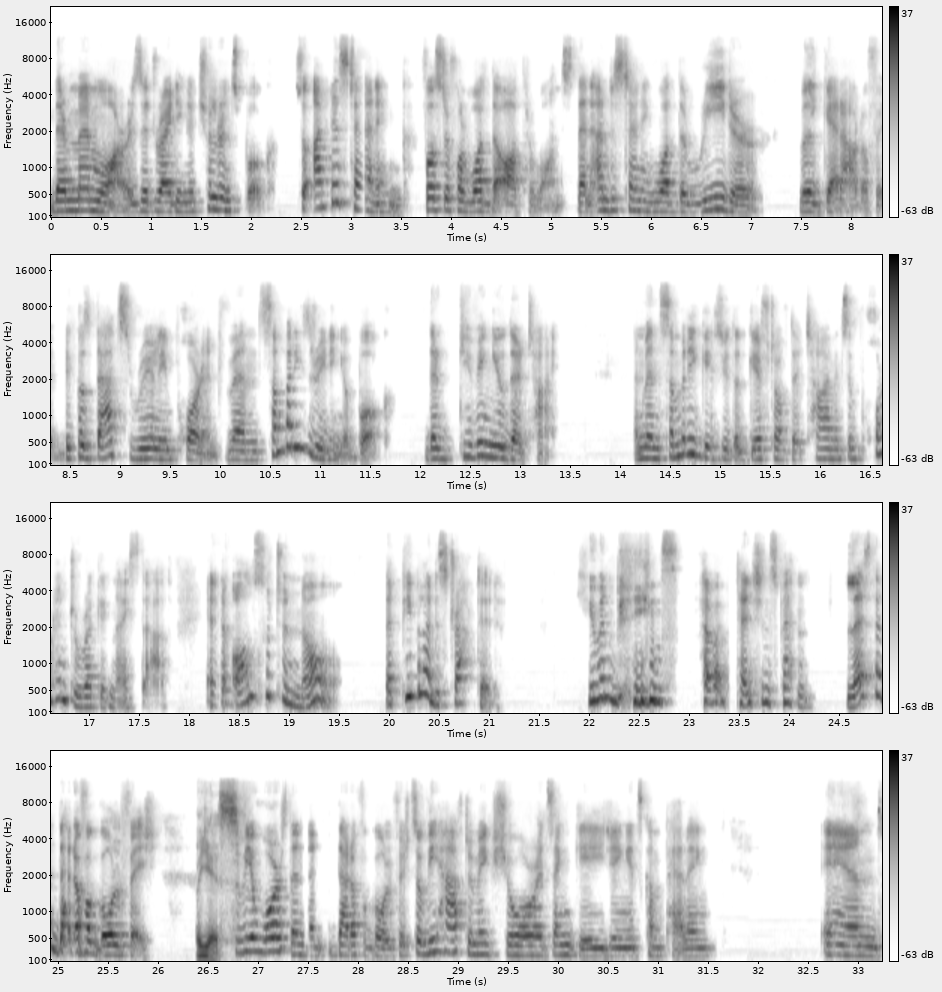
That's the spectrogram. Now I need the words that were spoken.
their memoir? Is it writing a children's book? So understanding first of all what the author wants then understanding what the reader will get out of it because that's really important when somebody's reading your book they're giving you their time and when somebody gives you the gift of their time it's important to recognize that and also to know that people are distracted human beings have a attention span less than that of a goldfish. Yes. So we are worse than that of a goldfish. So we have to make sure it's engaging, it's compelling. And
